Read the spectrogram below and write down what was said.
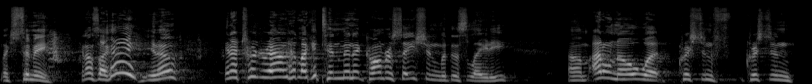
Like to me. And I was like, hey, you know, And I turned around and had like a 10 minute conversation with this lady. Um, I don't know what Christian, Christian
